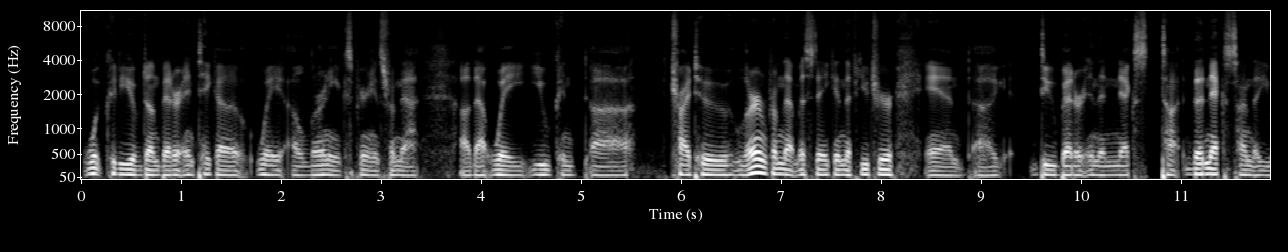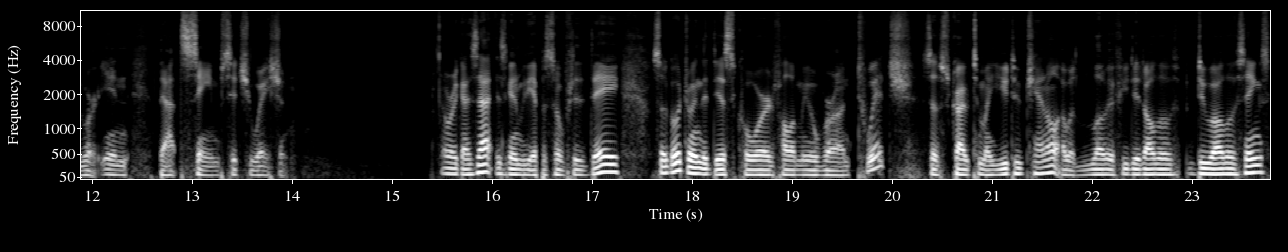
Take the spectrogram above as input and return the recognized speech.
what could you have done better, and take away a learning experience from that. Uh, that way, you can uh, try to learn from that mistake in the future and uh, do better in the next time. The next time that you are in that same situation. Alright, guys, that is going to be the episode for today. So go join the Discord, follow me over on Twitch, subscribe to my YouTube channel. I would love if you did all those, do all those things.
